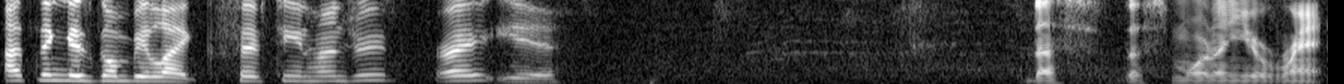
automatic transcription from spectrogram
I think it's gonna be like fifteen hundred, right? Yeah. That's that's more than your rent.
